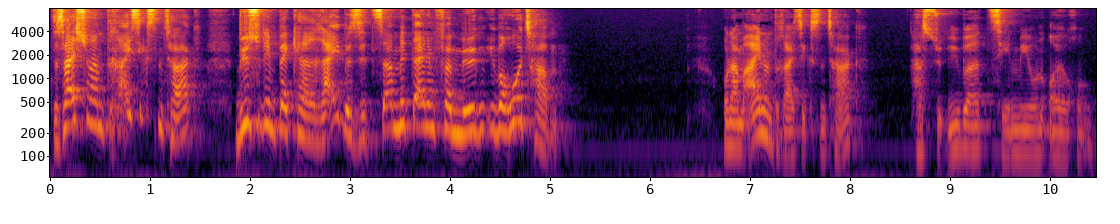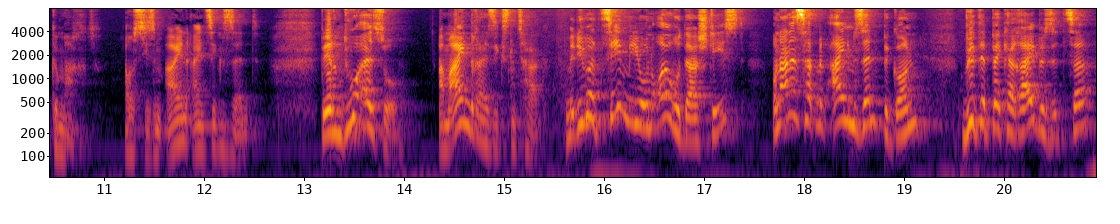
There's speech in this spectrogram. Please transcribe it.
Das heißt, schon am 30. Tag wirst du den Bäckereibesitzer mit deinem Vermögen überholt haben. Und am 31. Tag hast du über 10 Millionen Euro gemacht. Aus diesem einen einzigen Cent. Während du also am 31. Tag mit über 10 Millionen Euro dastehst und alles hat mit einem Cent begonnen, wird der Bäckereibesitzer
